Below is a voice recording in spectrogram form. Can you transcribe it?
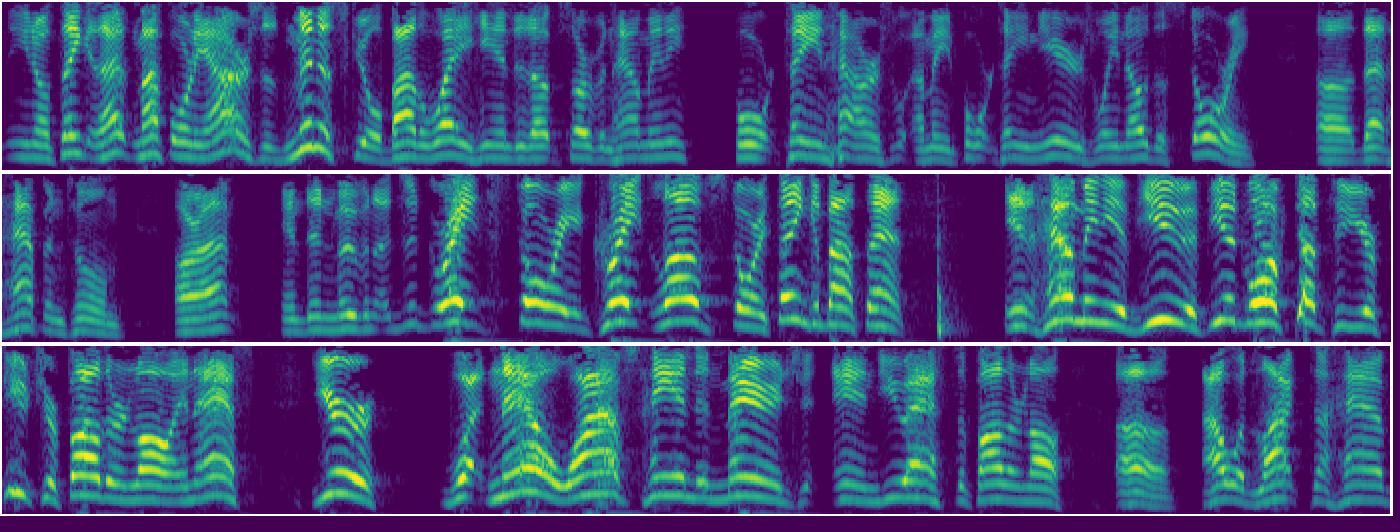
You know, think that my 40 hours is minuscule. By the way, he ended up serving how many? 14 hours, I mean 14 years. We know the story, uh, that happened to him. Alright? And then moving on. It's a great story, a great love story. Think about that. And how many of you, if you had walked up to your future father-in-law and asked your what now wife's hand in marriage and you asked the father-in-law, uh, I would like to have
